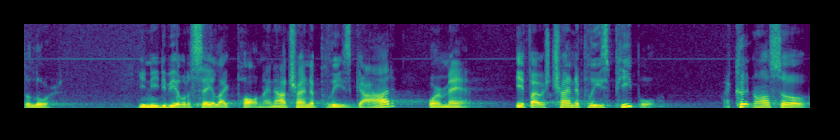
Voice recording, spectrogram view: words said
the Lord. You need to be able to say, like Paul, am I not trying to please God or man? If I was trying to please people, I couldn't also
